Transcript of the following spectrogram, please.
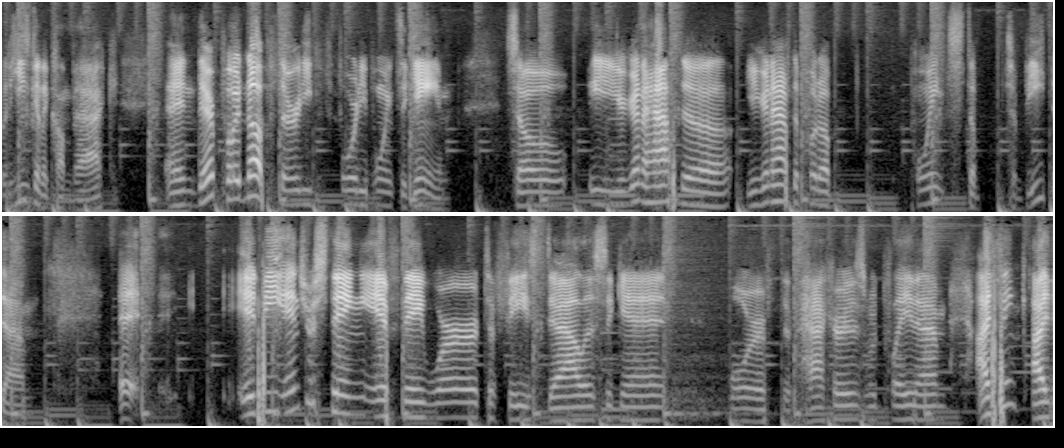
but he's going to come back. And they're putting up 30, 40 points a game. So you're going to have to you're to have to put up points to to beat them. It, it'd be interesting if they were to face Dallas again or if the Packers would play them. I think I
